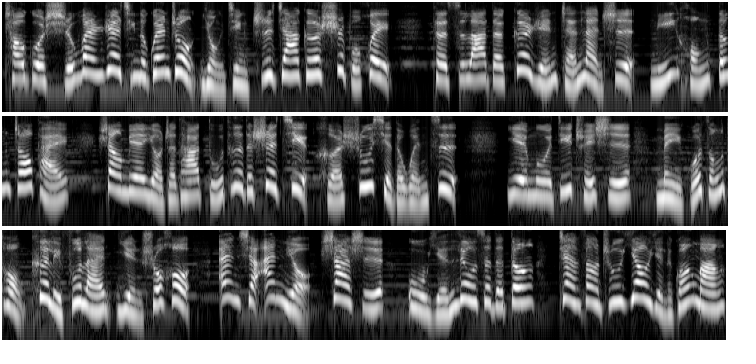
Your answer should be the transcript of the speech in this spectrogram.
超过十万热情的观众涌进芝加哥世博会。特斯拉的个人展览是霓虹灯招牌，上面有着他独特的设计和书写的文字。夜幕低垂时，美国总统克里夫兰演说后按下按钮，霎时五颜六色的灯绽放出耀眼的光芒，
